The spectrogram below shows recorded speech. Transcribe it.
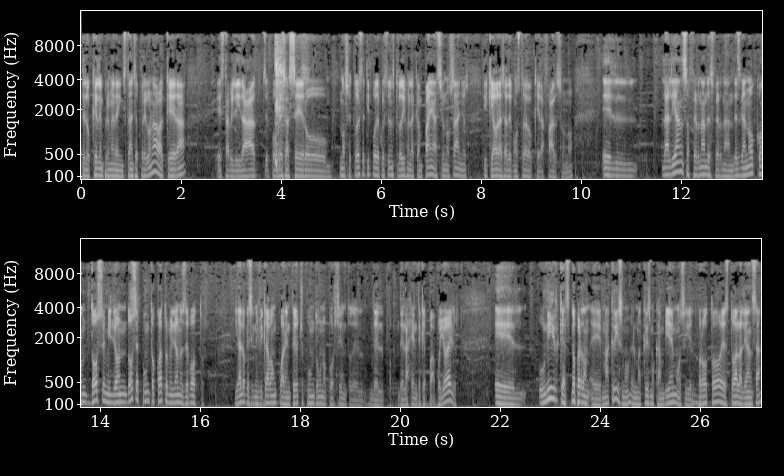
de lo que él en primera instancia pregonaba, que era estabilidad, pobreza cero, no sé, todo este tipo de cuestiones que lo dijo en la campaña hace unos años y que ahora se ha demostrado que era falso, ¿no? El, la alianza Fernández-Fernández ganó con 12 millón, 12.4 millones de votos, ya lo que significaba un 48.1% del, del, de la gente que apoyó a ellos. El unir, que no, perdón, eh, macrismo, el macrismo Cambiemos y el PRO, todo es, toda la alianza,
